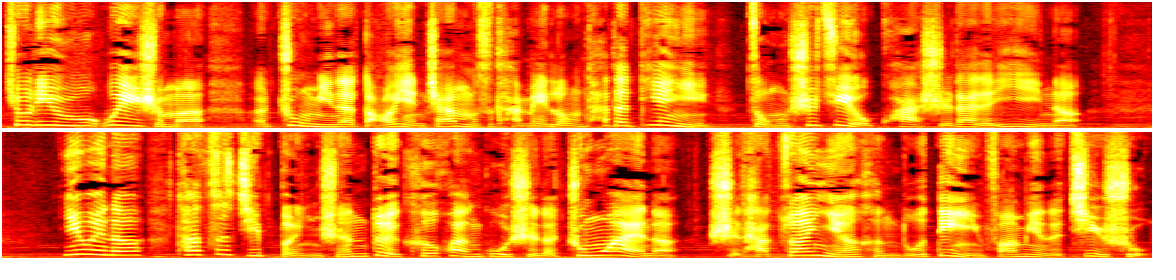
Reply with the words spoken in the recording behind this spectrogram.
就例如，为什么呃著名的导演詹姆斯卡梅隆他的电影总是具有跨时代的意义呢？因为呢，他自己本身对科幻故事的钟爱呢，使他钻研很多电影方面的技术。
